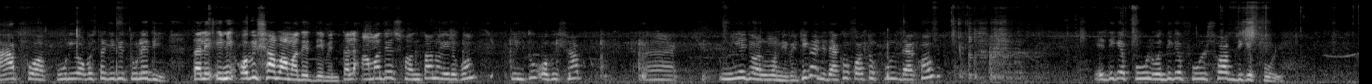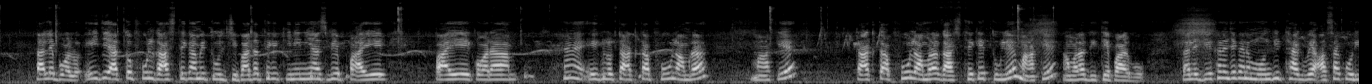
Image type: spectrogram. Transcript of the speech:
না কুড়ি অবস্থা যদি তুলে দিই, তাহলে ইনি অভিশাপ আমাদের দেবেন। তাহলে আমাদের সন্তানও এরকম, কিন্তু অভিশাপ নিয়ে জন্ম নেবে। ঠিক আছে? দেখো কত ফুল, দেখো। এদিকে ফুল, ওদিকে ফুল, সব দিকে ফুল। তাহলে বলো, এই যে এত ফুল গাছ থেকে আমি তুলছি, বাজার থেকে কিনে নিয়ে আসবে পায়ে পায়ে করা হ্যাঁ এগুলো টাটকা ফুল আমরা মাকে, টাটকা ফুল আমরা গাছ থেকে তুলে মাকে আমরা দিতে পারব। তাহলে যেখানে যেখানে মন্দির থাকবে, আশা করি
